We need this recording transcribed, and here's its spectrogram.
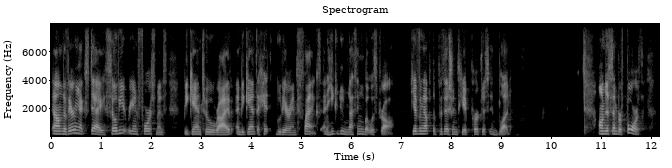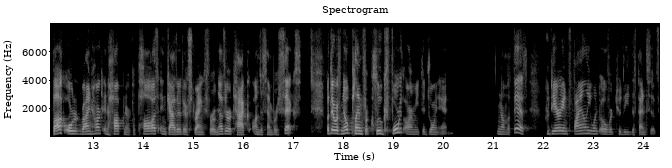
And on the very next day, Soviet reinforcements began to arrive and began to hit Guderian's flanks, and he could do nothing but withdraw, giving up the positions he had purchased in blood. On December 4th, Bock ordered Reinhardt and Hoepner to pause and gather their strength for another attack on December 6th. But there was no plan for Klug's Fourth Army to join in. And on the 5th, Guderian finally went over to the defensive.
